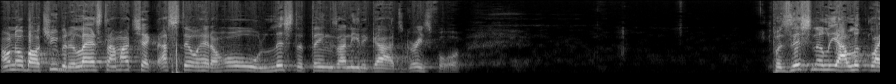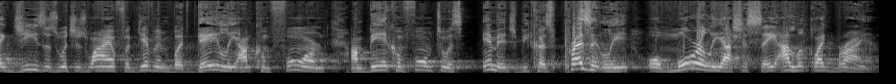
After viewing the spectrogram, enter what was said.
I don't know about you, but the last time I checked, I still had a whole list of things I needed God's grace for. Positionally, I look like Jesus, which is why I'm forgiven, but daily I'm conformed. I'm being conformed to his image because presently, or morally, I should say, I look like Brian.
